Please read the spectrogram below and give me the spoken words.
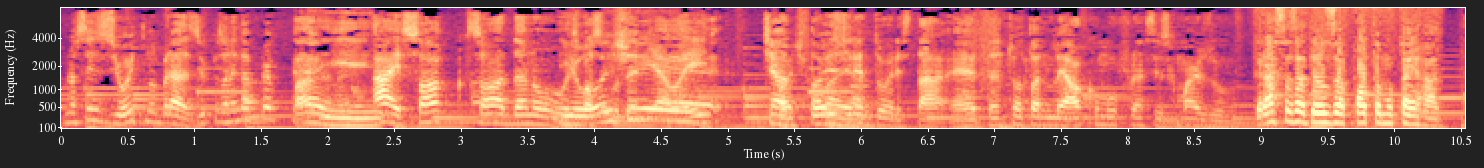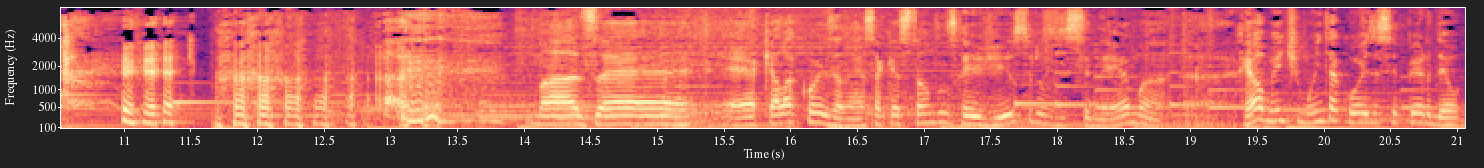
1908 no Brasil, o pessoal nem tá preocupado. É, e... Ah, e só, só dando o espaço hoje... pro Daniel aí, tinha Pode dois falar, diretores, tá? É, tanto o Antônio Leal como o Francisco Marzulo. Graças a Deus a pauta não tá errada. Mas é, é aquela coisa, né? Essa questão dos registros de cinema, é, realmente muita coisa se perdeu.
